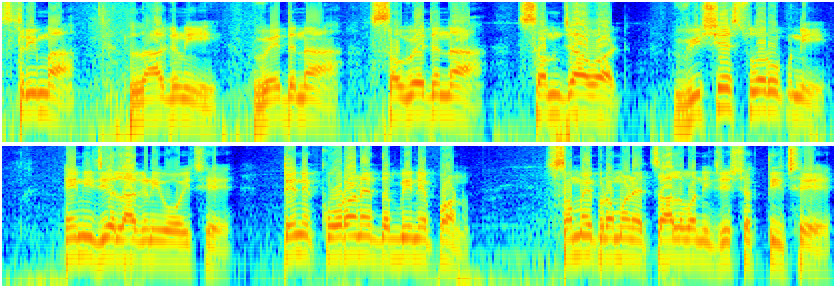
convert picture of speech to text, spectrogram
સ્ત્રીમાં લાગણી, વેદના, સંવેદના, સમજાવટ વિશેષ સ્વરૂપની એની જે લાગણી હોય છે, તેને કોરાણે દબીને પણ સમય પ્રમાણે ચાલવાની જે શક્તિ છે,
